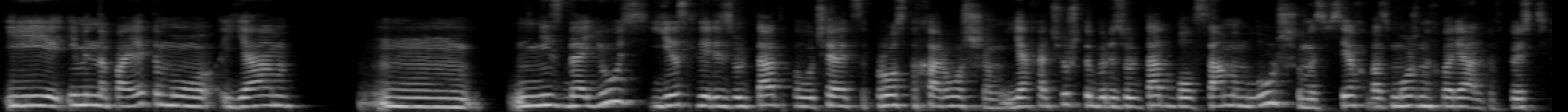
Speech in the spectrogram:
И именно поэтому я не сдаюсь, если результат получается просто хорошим. Я хочу, чтобы результат был самым лучшим из всех возможных вариантов. То есть,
